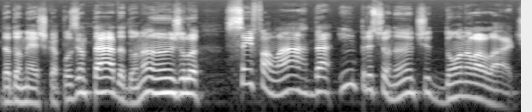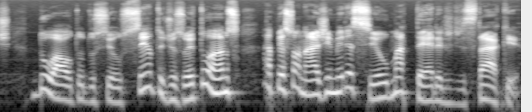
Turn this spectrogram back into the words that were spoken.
da doméstica aposentada, Dona Ângela, sem falar da impressionante Dona Lalade. Do alto dos seus 118 anos, a personagem mereceu matéria de destaque.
